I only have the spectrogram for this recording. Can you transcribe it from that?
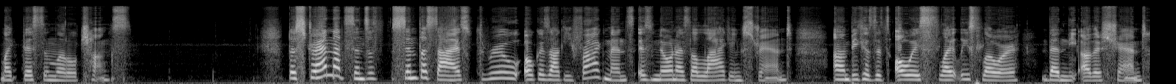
like this in little chunks. The strand that's synthesized through Okazaki fragments is known as the lagging strand um, because it's always slightly slower than the other strand,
